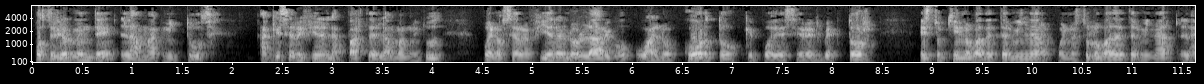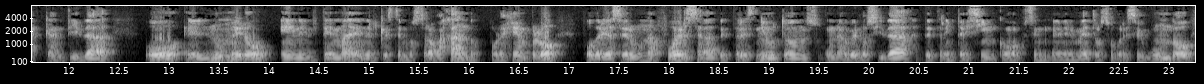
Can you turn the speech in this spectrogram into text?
Posteriormente, la magnitud. ¿A qué se refiere la parte de la magnitud? Bueno, se refiere a lo largo o a lo corto que puede ser el vector. ¿Esto quién lo va a determinar? Bueno, esto lo va a determinar la cantidad o el número en el tema en el que estemos trabajando. Por ejemplo, podría ser una fuerza de 3 newtons, una velocidad de 35 eh, metros sobre segundo,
